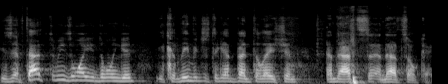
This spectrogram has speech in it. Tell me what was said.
He said, if that's the reason why you're doing it, you can leave it just to get ventilation, and that's and that's okay.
